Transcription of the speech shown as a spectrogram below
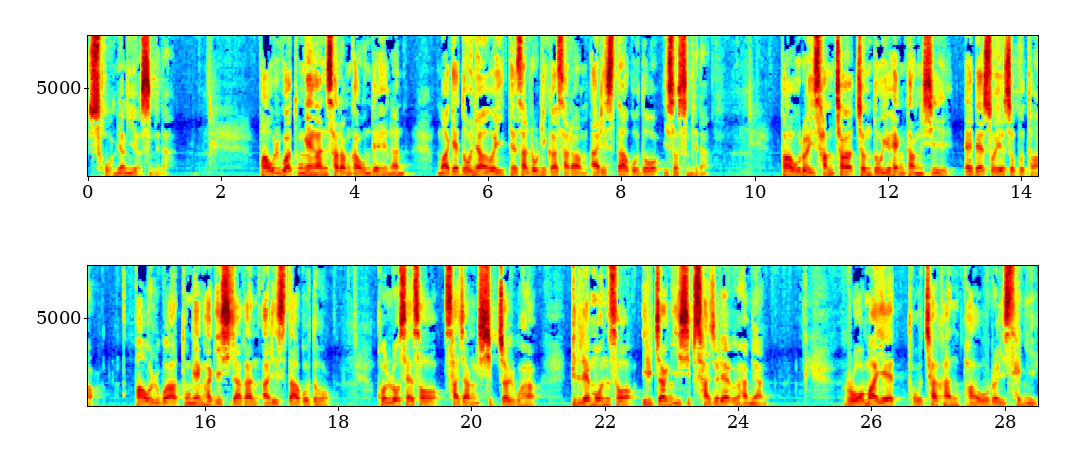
소명이었습니다. 바울과 동행한 사람 가운데에는 마게도냐의 데살로니가 사람 아리스타고도 있었습니다. 바울의 3차 전도 여행 당시 에베소에서부터 바울과 동행하기 시작한 아리스타고도 골로새서 4장 10절과 빌레몬서 1장 24절에 의하면 로마에 도착한 바울의 생이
